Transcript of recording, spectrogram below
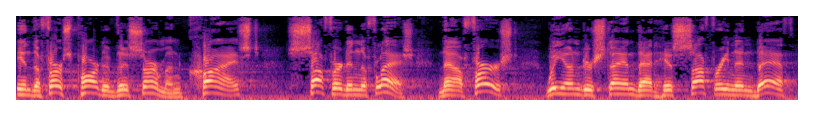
In the first part of this sermon, Christ suffered in the flesh. Now, first, we understand that his suffering and death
